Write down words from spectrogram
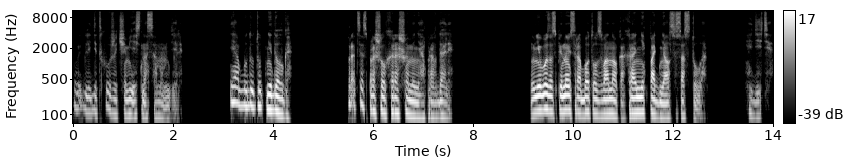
Выглядит хуже, чем есть на самом деле. Я буду тут недолго. Процесс прошел хорошо, меня оправдали. У него за спиной сработал звонок, охранник поднялся со стула. «Идите.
